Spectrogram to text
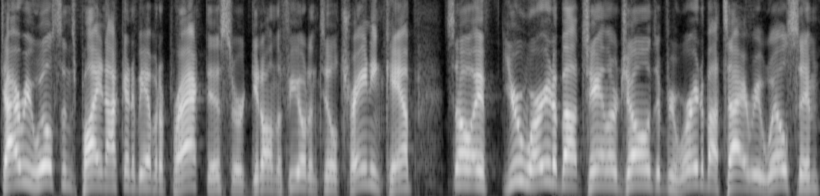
Tyree Wilson's probably not going to be able to practice or get on the field until training camp. So if you're worried about Chandler Jones, if you're worried about Tyree Wilson,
